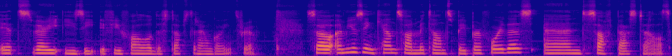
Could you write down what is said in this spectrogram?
it's very easy if you follow the steps that I'm going through. So I'm using Canson Mi Teintes paper for this and soft pastels.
